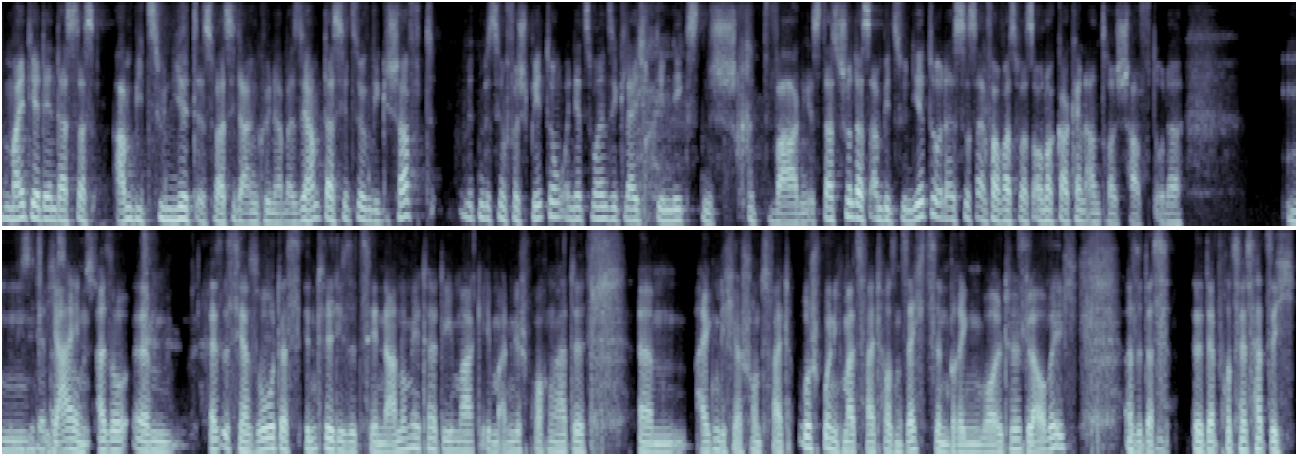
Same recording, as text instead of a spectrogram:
meint ihr denn, dass das ambitioniert ist, was Sie da angekündigt haben? Also Sie haben das jetzt irgendwie geschafft mit ein bisschen Verspätung und jetzt wollen Sie gleich den nächsten Schritt wagen. Ist das schon das Ambitionierte oder ist das einfach was, was auch noch gar kein anderer schafft? Oder Jein, aus? also ähm, es ist ja so, dass Intel diese 10 Nanometer, die Marc eben angesprochen hatte, ähm, eigentlich ja schon zweit, ursprünglich mal 2016 bringen wollte, glaube ich. Also das, äh, der Prozess hat sich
